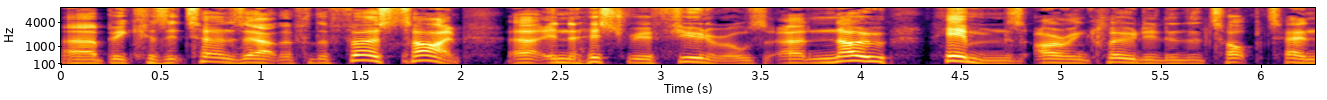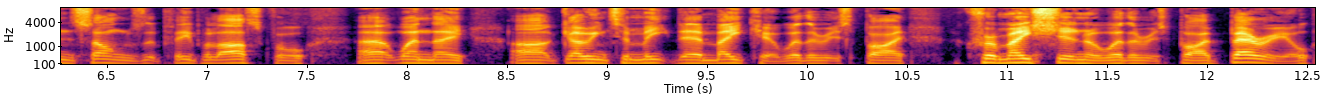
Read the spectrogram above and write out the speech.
Uh, because it turns out that for the first time uh, in the history of funerals, uh, no hymns are included in the top 10 songs that people ask for uh, when they are going to meet their maker, whether it's by cremation or whether it's by burial.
